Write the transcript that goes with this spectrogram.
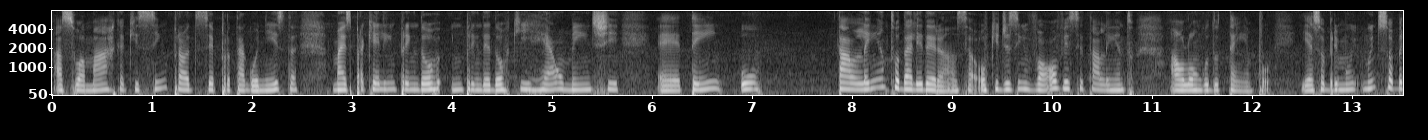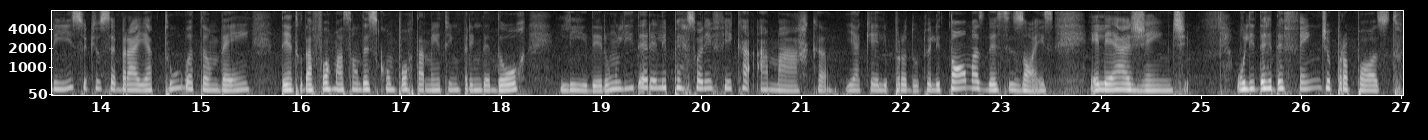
a sua marca, que sim pode ser protagonista, mas para aquele empreendedor, empreendedor que realmente é, tem o talento da liderança, ou que desenvolve esse talento ao longo do tempo. E é sobre, muito sobre isso que o Sebrae atua também dentro da formação desse comportamento empreendedor líder. Um líder, ele personifica a marca e aquele produto, ele toma as decisões, ele é agente. O líder defende o propósito,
